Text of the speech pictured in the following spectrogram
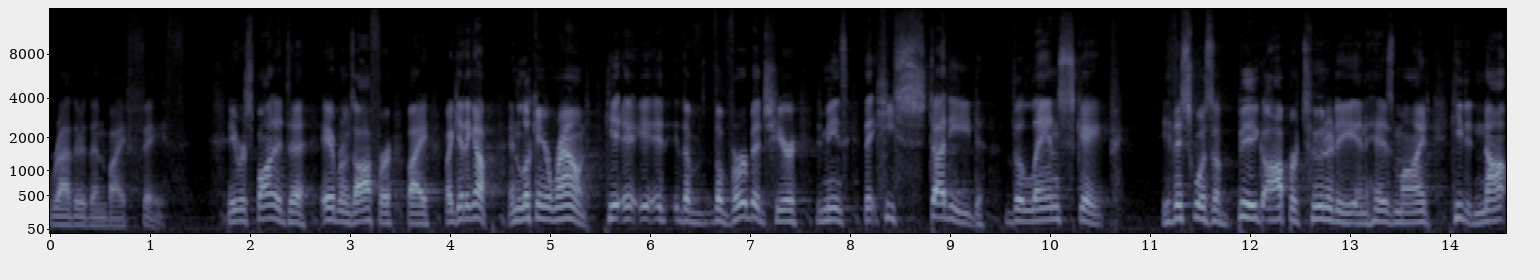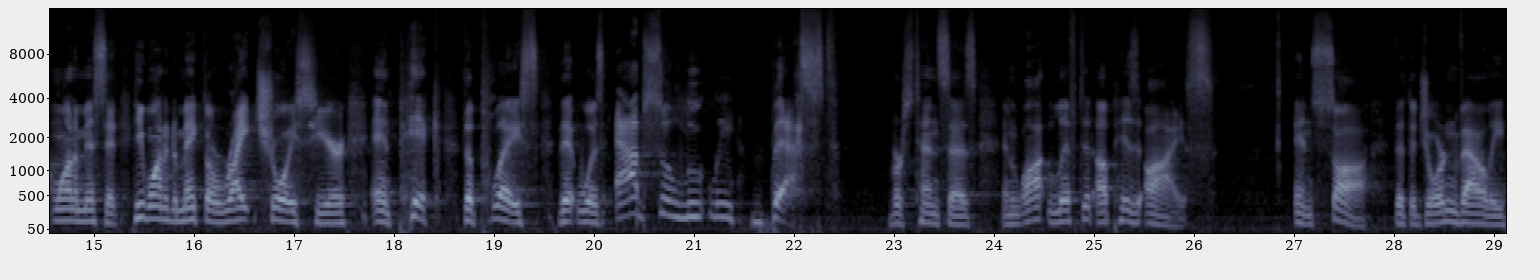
rather than by faith. He responded to Abram's offer by, by getting up and looking around. He, it, it, the, the verbiage here means that he studied the landscape. This was a big opportunity in his mind. He did not want to miss it. He wanted to make the right choice here and pick the place that was absolutely best. Verse 10 says, And Lot lifted up his eyes and saw that the Jordan Valley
